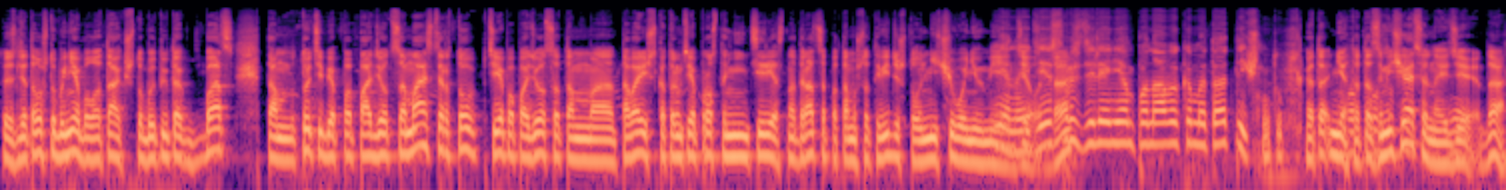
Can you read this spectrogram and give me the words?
То есть для того, чтобы не было так, чтобы ты так бац, там то тебе попадется мастер, то тебе попадется там э, товарищ, с которым тебе просто неинтересно драться, потому что ты видишь, что он ничего не умеет. Не, ну, делать. Идея да? с разделением по навыкам это отлично. Тут это нет, это замечательная нет. идея, да.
